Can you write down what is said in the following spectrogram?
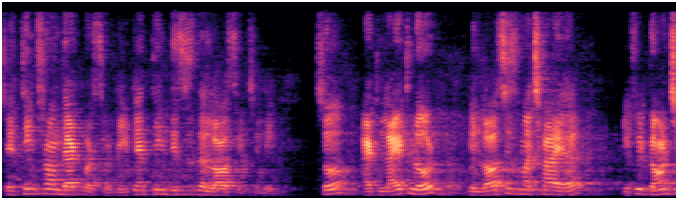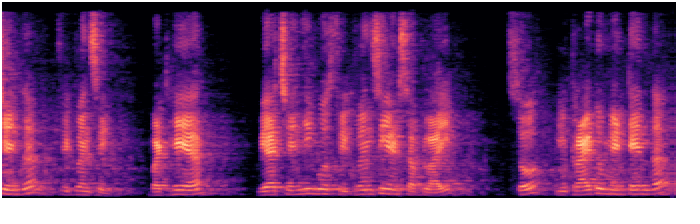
So you think from that perspective. You can think this is the loss actually. So at light load your loss is much higher if you don't change the frequency. But here we are changing both frequency and supply. So you try to maintain the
